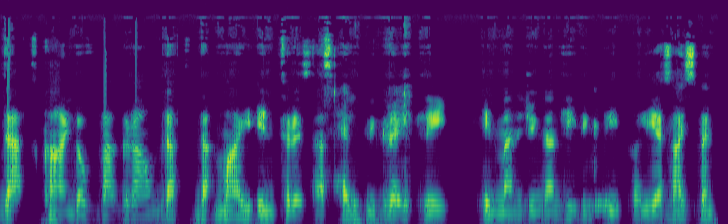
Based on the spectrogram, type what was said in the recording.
that kind of background, that, that my interest has helped me greatly in managing and leading people. Yes, I spent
